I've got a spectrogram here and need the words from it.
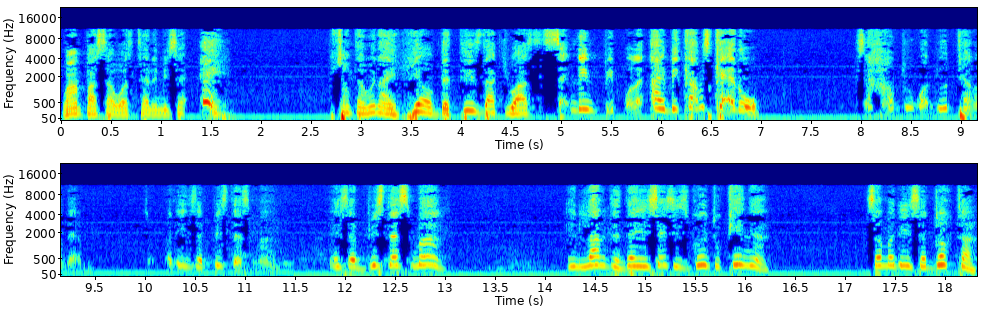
One pastor was telling me, he said, Hey, sometimes when I hear of the things that you are sending people, I become scared. Oh. say, How do what you tell them? Somebody is a businessman. He's a businessman in London. Then he says he's going to Kenya. Somebody is a doctor.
